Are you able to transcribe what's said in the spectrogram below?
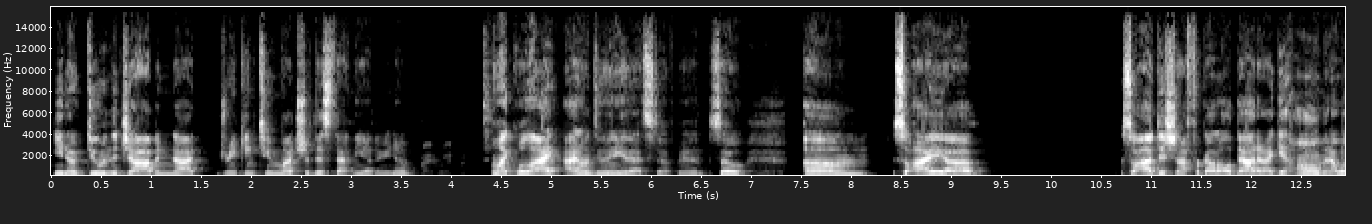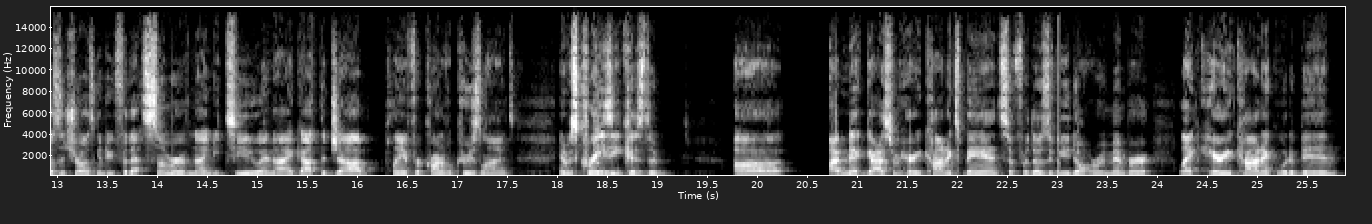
you know doing the job and not drinking too much or this that and the other you know Right, right, right. I'm like, well, I I don't do any of that stuff, man. So, um, so I uh, so I auditioned. I forgot all about it. I get home and I wasn't sure I was going to do for that summer of '92, and I got the job playing for Carnival Cruise Lines. And it was crazy because the uh, I met guys from Harry Connick's band. So for those of you who don't remember, like Harry Connick would have been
